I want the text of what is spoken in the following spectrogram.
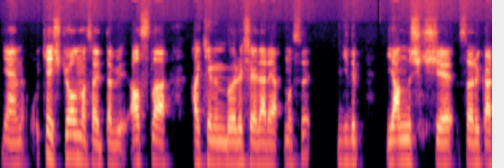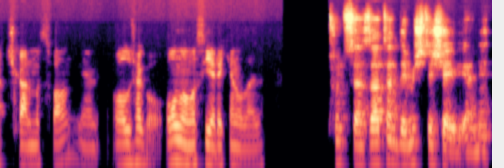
yani keşke olmasaydı tabii. Asla hakemin böyle şeyler yapması gidip yanlış kişiye sarı kart çıkarması falan yani olacak olmaması gereken olaylar. Tunç sen zaten demiştin şey yani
